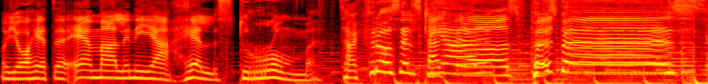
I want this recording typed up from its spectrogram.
Och jag heter Emma Linnea Hellström. Tack för oss älsklingar! Tack för oss, puss puss!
